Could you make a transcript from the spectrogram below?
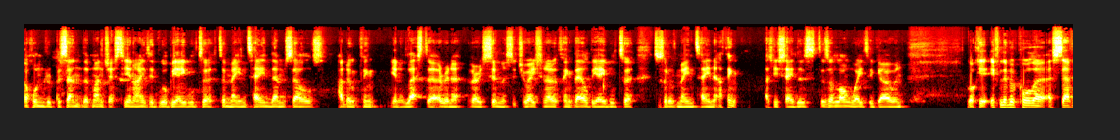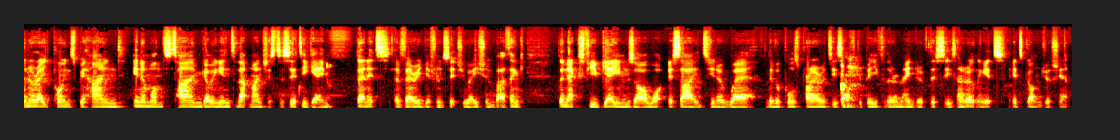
100% that Manchester United will be able to, to maintain themselves. I don't think, you know, Leicester are in a very similar situation. I don't think they'll be able to, to sort of maintain it. I think, as you say, there's there's a long way to go. And look, if Liverpool are, seven or eight points behind in a month's time going into that Manchester City game, then it's a very different situation. But I think the next few games are what decides, you know, where Liverpool's priorities have to be for the remainder of this season. I don't think it's it's gone just yet.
